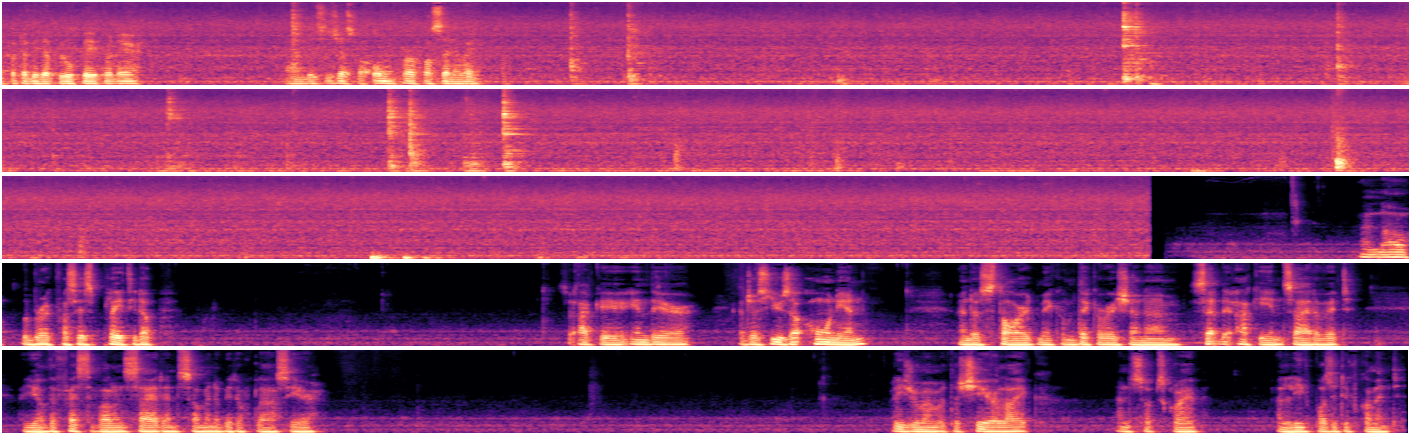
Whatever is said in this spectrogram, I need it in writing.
gonna put a bit of blue paper there. And this is just for own purpose anyway and now the breakfast is plated up. So ackee in there. I just use an onion and just star it make them decoration um set the ackee inside of it. You have the festival inside and some in a bit of glass here. Please remember to share like and subscribe and leave positive comment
